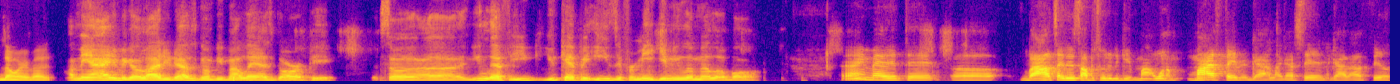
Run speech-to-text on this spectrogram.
Don't worry about it. I mean, I ain't even gonna lie to you. That was gonna be my last guard pick. So uh you left it. You you kept it easy for me. Give me Lamelo Ball. I ain't mad at that. Uh, but I'll take this opportunity to get my one of my favorite guy. Like I said, the guy that I feel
